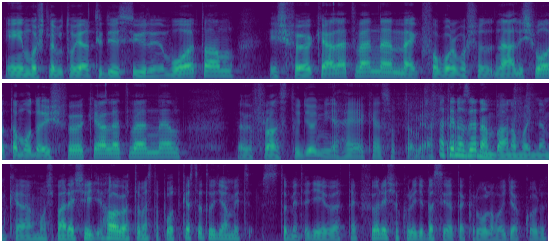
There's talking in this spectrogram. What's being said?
Én most legutoljára tüdőszűrőn voltam, és föl kellett vennem, meg fogorvosnál is voltam, oda is föl kellett vennem. A franc tudja, hogy milyen helyeken szoktam járni. Hát én azért nem bánom, hogy nem kell most már, és így hallgattam ezt a podcastet, ugye, amit több mint egy éve vettek föl, és akkor ugye beszéltek róla, hogy akkor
